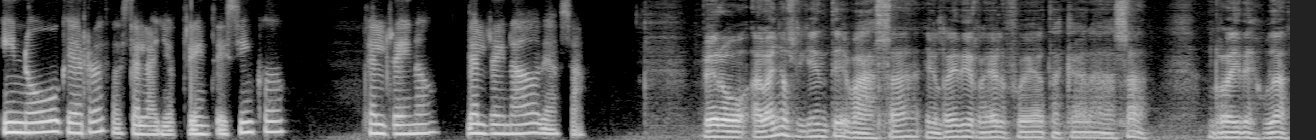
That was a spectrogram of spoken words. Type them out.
y no hubo guerras hasta el año 35 del, reino, del reinado de Asa. Pero al año siguiente, Baasa, el rey de Israel, fue a atacar a Asa, rey de Judá.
